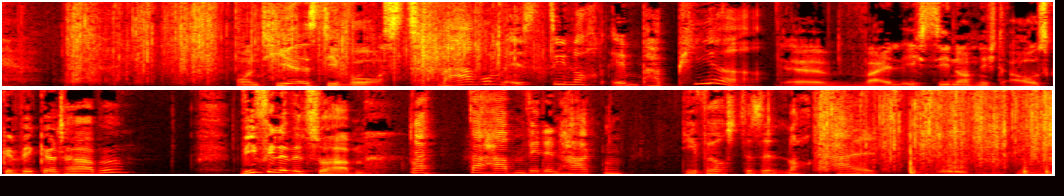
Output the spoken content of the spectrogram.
Und hier ist die Wurst. Warum ist sie noch im Papier? Äh, weil ich sie noch nicht ausgewickelt habe? Wie viele willst du haben? Na, da haben wir den Haken. Die Würste sind noch kalt.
